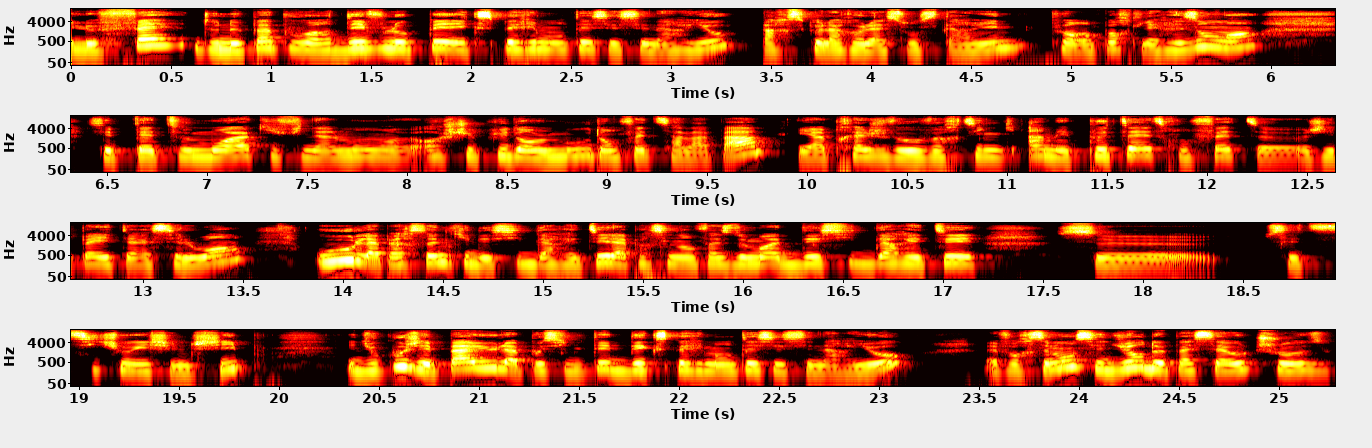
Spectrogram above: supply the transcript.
Et le fait de ne pas pouvoir développer expérimenter ces scénarios parce que la relation se termine, peu importe les raisons, hein, c'est peut-être moi qui finalement, euh, oh je suis plus dans le mood, en fait ça va pas, et après je vais overthink, ah mais peut-être en fait euh, j'ai pas été assez loin, ou la personne qui décide d'arrêter, la personne en face de moi décide d'arrêter ce, cette situationship, et du coup j'ai pas eu la possibilité d'expérimenter ces scénarios, bah, forcément c'est dur de passer à autre chose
